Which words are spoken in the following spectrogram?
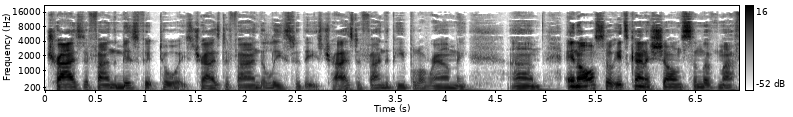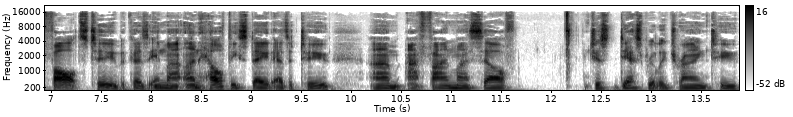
tries to find the misfit toys, tries to find the least of these, tries to find the people around me. Um, and also, it's kind of shown some of my faults too, because in my unhealthy state as a two, um, I find myself just desperately trying to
